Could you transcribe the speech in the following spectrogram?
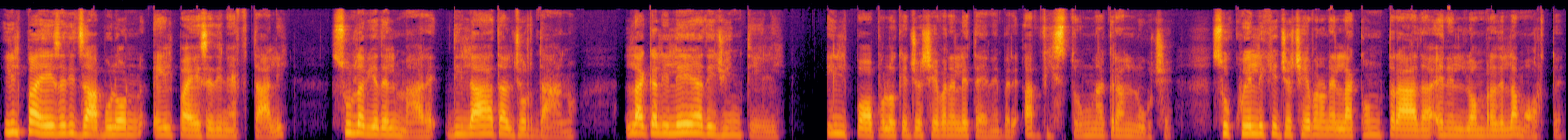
Il paese di Zabulon e il paese di Neftali, sulla via del mare, di là dal Giordano, la Galilea dei Gentili. Il popolo che giaceva nelle tenebre ha visto una gran luce. Su quelli che giacevano nella contrada e nell'ombra della morte,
